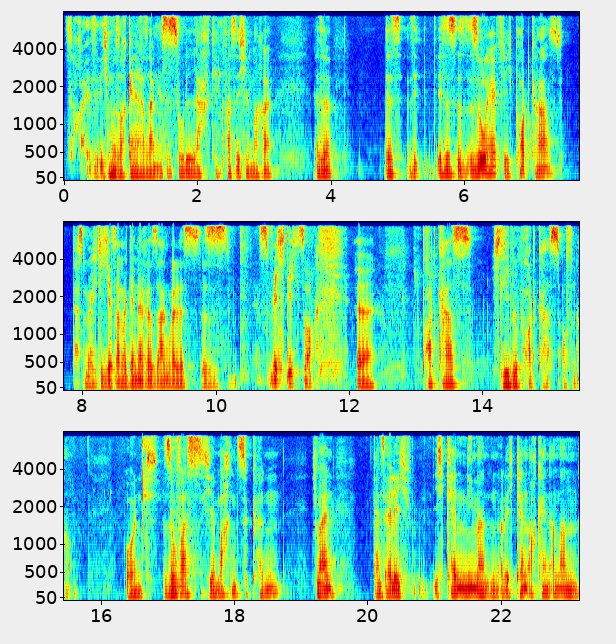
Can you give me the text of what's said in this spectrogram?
so also ich muss auch generell sagen, es ist so lachkick, was ich hier mache. Also, das, es ist so heftig. Podcast, das möchte ich jetzt einmal generell sagen, weil das, das, ist, das ist wichtig. So. Äh, Podcasts, ich liebe Podcast-Aufnahmen. Und sowas hier machen zu können, ich meine, ganz ehrlich, ich kenne niemanden oder ich kenne auch keinen anderen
